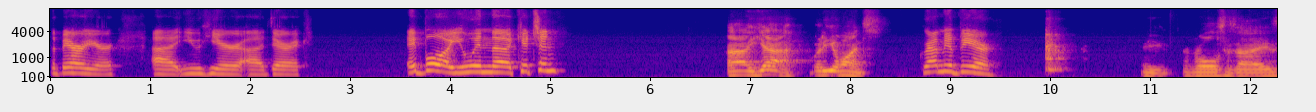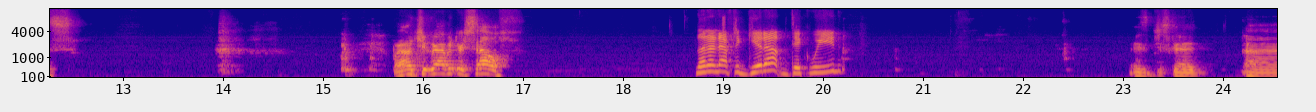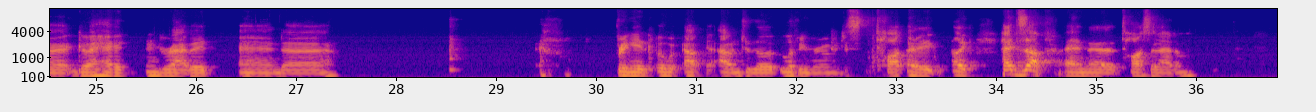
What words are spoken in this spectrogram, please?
the barrier, uh, you hear uh, Derek. Hey boy, you in the kitchen? Uh, yeah. What do you want? Grab me a beer. He rolls his eyes. Why don't you grab it yourself? Then I'd have to get up, dickweed. He's just gonna uh, go ahead and grab it and uh, bring it over, out, out into the living room and just toss, uh, like heads up and uh, toss it at him.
